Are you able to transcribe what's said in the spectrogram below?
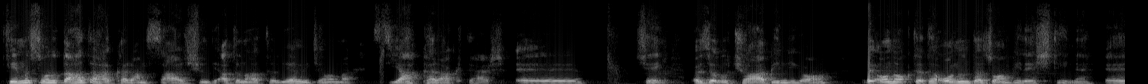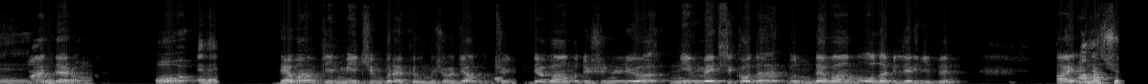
Filmin sonu daha daha karamsar. Şimdi adını hatırlayamayacağım ama siyah karakter e, şey özel uçağa biniyor ve o noktada onun da zombileştiğini e, Mandero. O evet devam filmi için bırakılmış hocam. Çünkü devamı düşünülüyor. New Mexico'da bunun devamı olabilir gibi. Ayrıca... Ama şu,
